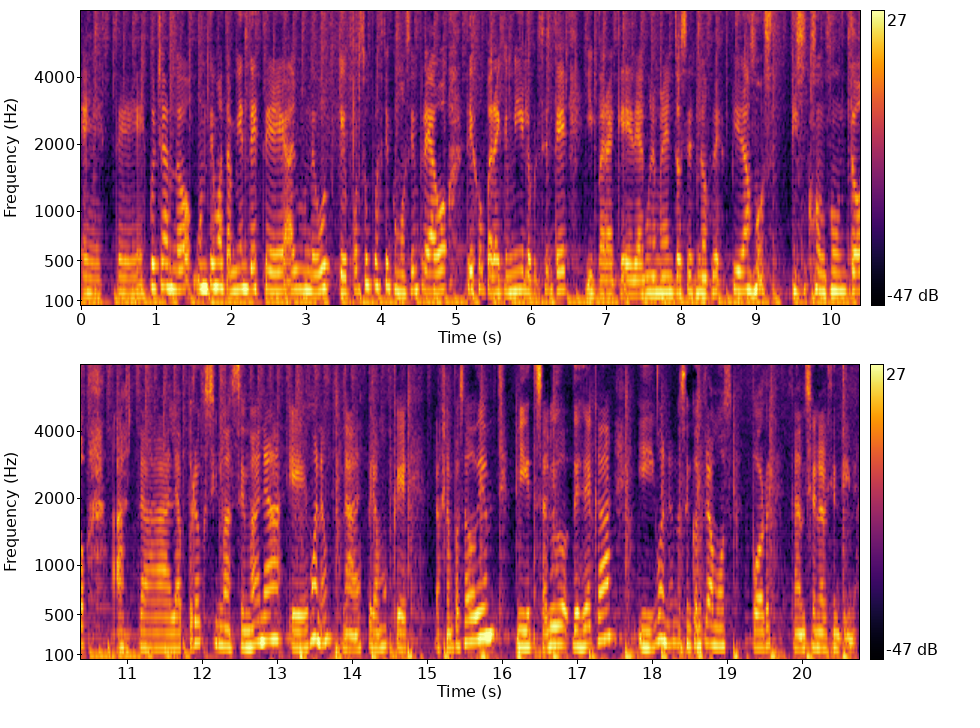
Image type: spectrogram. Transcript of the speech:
este, escuchando un tema también de este álbum debut que por supuesto y como siempre hago dejo para que Miguel lo presente y para que de alguna manera entonces nos despidamos en conjunto hasta la próxima semana. Eh, bueno nada esperamos que lo hayan pasado bien. Miguel te saludo desde acá y bueno nos encontramos por Canción Argentina.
